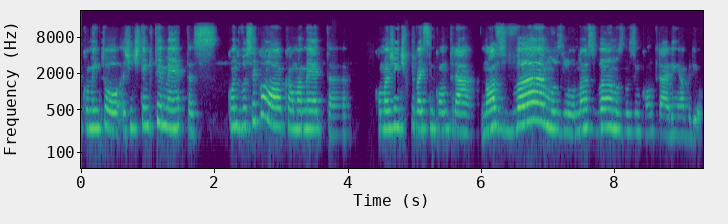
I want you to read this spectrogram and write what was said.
comentou, a gente tem que ter metas. Quando você coloca uma meta, como a gente vai se encontrar, nós vamos, Lu, nós vamos nos encontrar em abril.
